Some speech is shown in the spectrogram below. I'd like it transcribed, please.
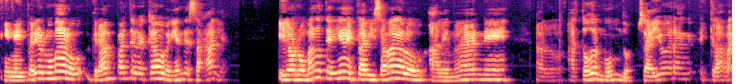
en el Imperio Romano, gran parte de los esclavos venían de esa área. Y los romanos tenían, esclavizaban a los alemanes, a, todo el mundo. O sea, ellos eran esclavos,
